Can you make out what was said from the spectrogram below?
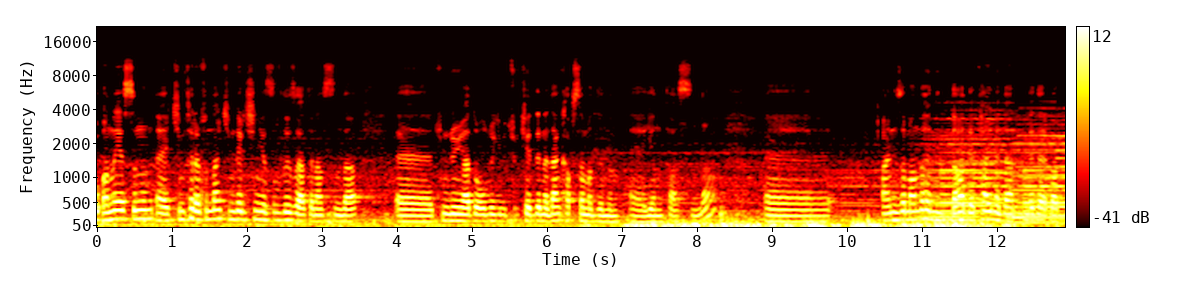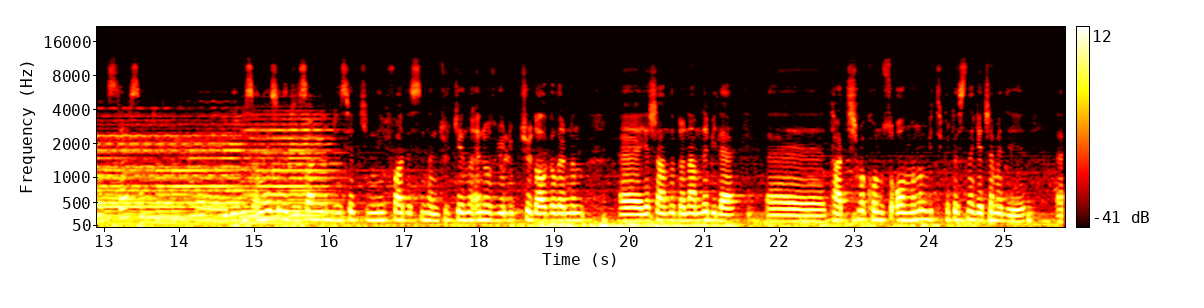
bu anayasanın e, kim tarafından kimler için yazıldığı zaten aslında e, tüm dünyada olduğu gibi Türkiye'de neden kapsamadığının e, yanıtı aslında. E, aynı zamanda hani daha detay nedenle de bakmak istersek e, birincisi anayasada cinsel yönelim cinsiyet kimliği ifadesinin hani Türkiye'nin en özgürlükçü dalgalarının e, yaşandığı dönemde bile e, tartışma konusu olmanın bir tık ötesine geçemediği, e,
